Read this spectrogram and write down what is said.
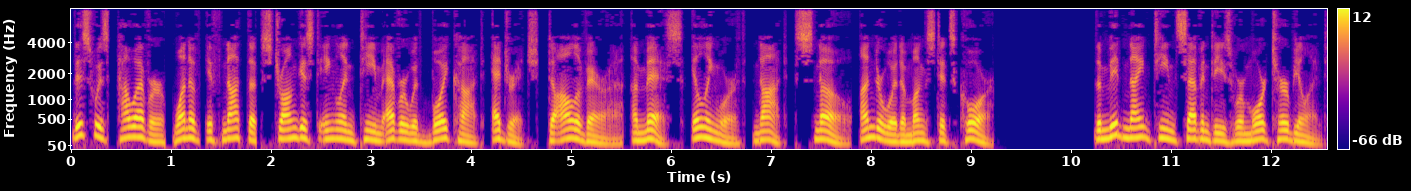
This was, however, one of if not the strongest England team ever with Boycott, Edrich, D'Oliveira, Amiss, Illingworth, Knott, Snow, Underwood amongst its core. The mid-1970s were more turbulent.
